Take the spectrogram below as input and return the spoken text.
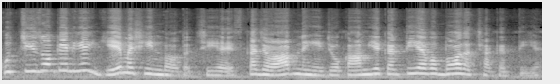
कुछ चीज़ों के लिए ये मशीन बहुत अच्छी है, इसका जवाब नहीं, जो काम ये करती है वो बहुत अच्छा करती है।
